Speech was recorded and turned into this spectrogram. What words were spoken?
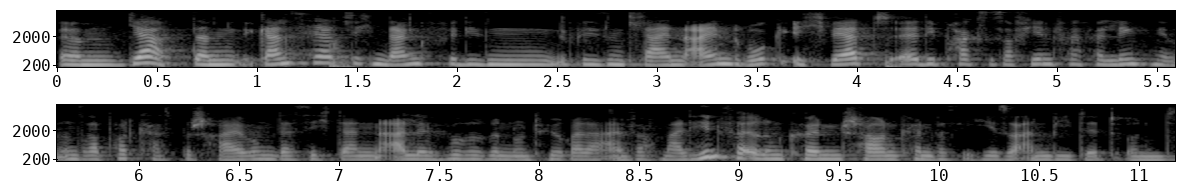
Ähm, ja, dann ganz herzlichen Dank für diesen, für diesen kleinen Eindruck. Ich werde äh, die Praxis auf jeden Fall verlinken in unserer Podcast-Beschreibung, dass sich dann alle Hörerinnen und Hörer da einfach mal hinverirren können, schauen können, was ihr hier so anbietet. Und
